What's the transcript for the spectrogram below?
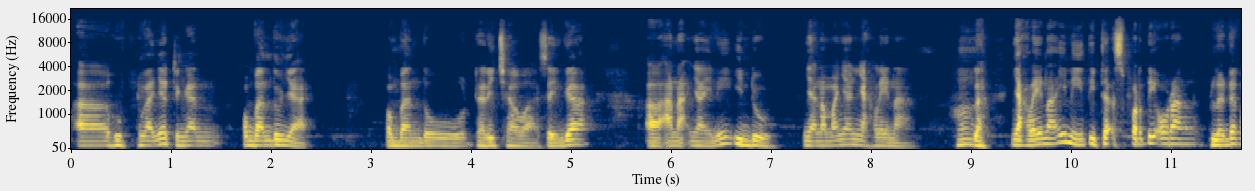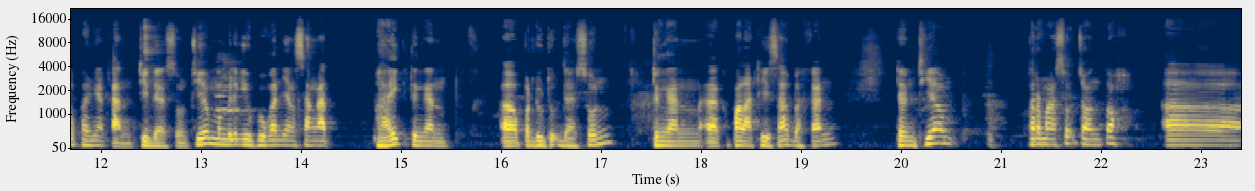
eh, hubungannya dengan pembantunya, pembantu dari Jawa, sehingga eh, anaknya ini Indo, yang namanya Nyahlena. Hah. Lah, Nyahlena ini tidak seperti orang Belanda kebanyakan di Dasun. Dia memiliki hubungan yang sangat baik dengan eh, penduduk Dasun, dengan eh, kepala desa bahkan, dan dia termasuk contoh eh,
